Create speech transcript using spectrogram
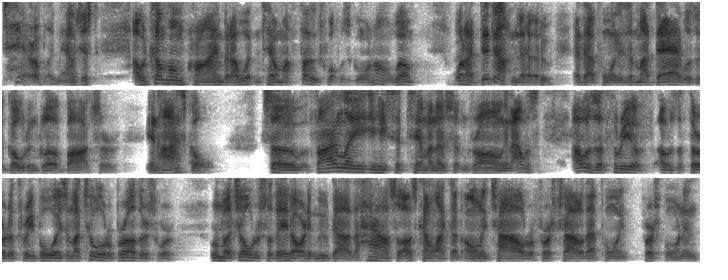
terribly. Man, I was just I would come home crying, but I wouldn't tell my folks what was going on. Well, what I did not know at that point is that my dad was a Golden Glove boxer in high oh. school. So finally, he said, "Tim, I know something's wrong." And I was, I was a three of, I was the third of three boys, and my two older brothers were were much older, so they'd already moved out of the house. So I was kind of like an only child or first child at that point, firstborn. And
